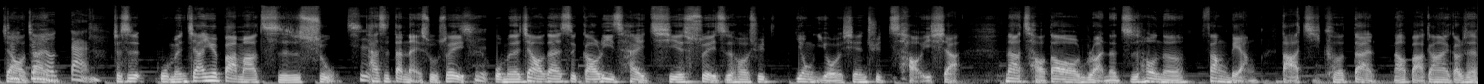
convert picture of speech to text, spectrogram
酱油酱油蛋就是我们家因为爸妈吃素，是它是蛋奶素，所以我们的酱油蛋是高丽菜切碎之后去用油先去炒一下。那炒到软了之后呢，放凉，打几颗蛋，然后把刚才高丽菜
